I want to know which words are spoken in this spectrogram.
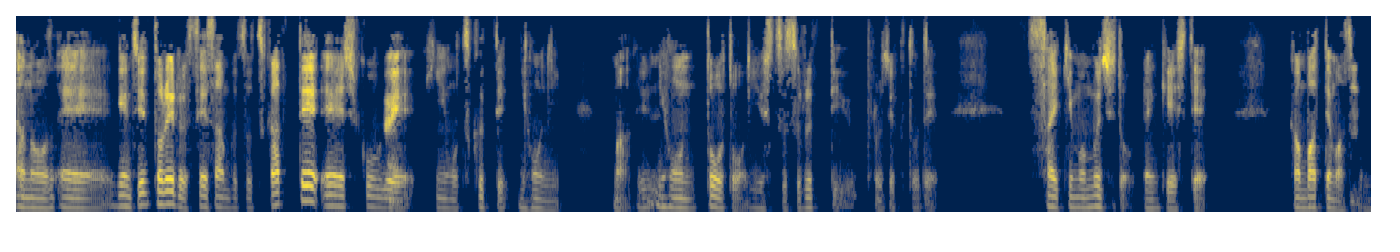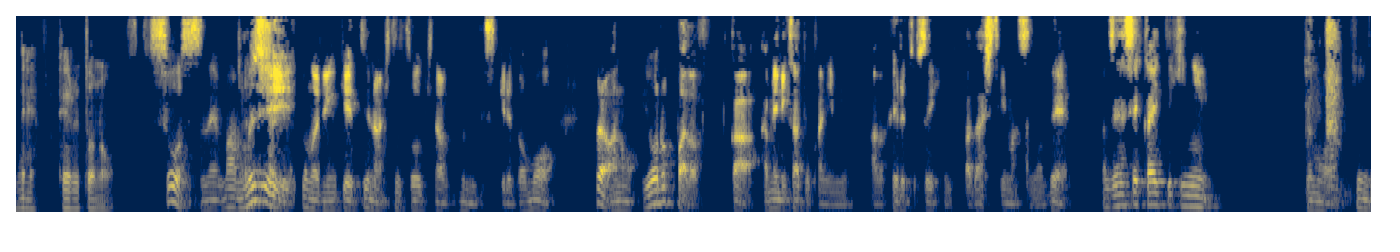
あの、えー現地で取れる生産物を使って、えー手工芸品を作って日本に、まあ、ん日本等々に輸出するっていうプロジェクトで、最近も無地と連携して頑張ってますもんね。フェルトの。そうですね。まあ、無地との連携っていうのは一つ大きな部分ですけれども、これはあの、ヨーロッパとかアメリカとかにも、あの、フェルト製品とか出していますので、全世界的に、その、品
